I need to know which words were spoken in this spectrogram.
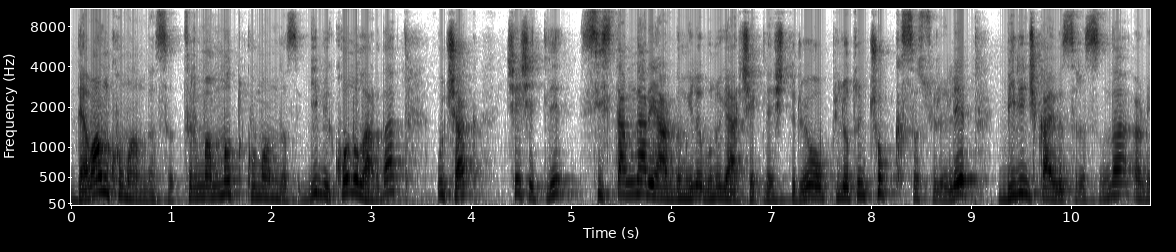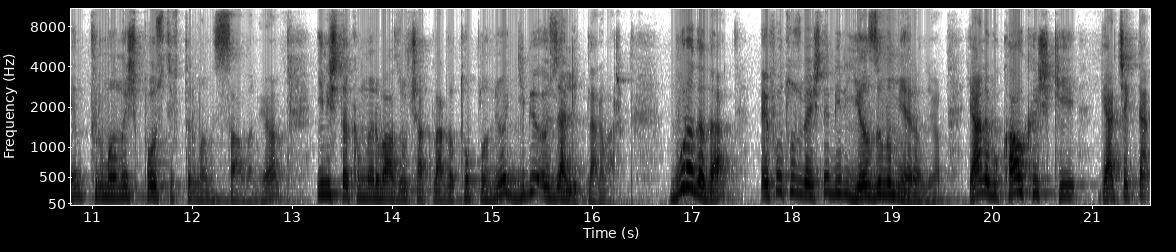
devam kumandası, tırmanma kumandası gibi konularda uçak çeşitli sistemler yardımıyla bunu gerçekleştiriyor. O pilotun çok kısa süreli bilinç kaybı sırasında örneğin tırmanış, pozitif tırmanış sağlanıyor. İniş takımları bazı uçaklarda toplanıyor gibi özellikler var. Burada da F-35'te bir yazılım yer alıyor. Yani bu kalkış ki gerçekten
